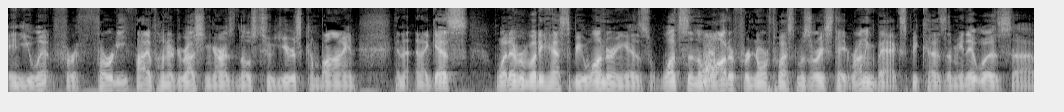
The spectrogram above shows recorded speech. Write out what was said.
and you went for 3500 rushing yards in those two years combined. And and I guess what everybody has to be wondering is what's in the water for Northwest Missouri State running backs? Because I mean it was uh,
